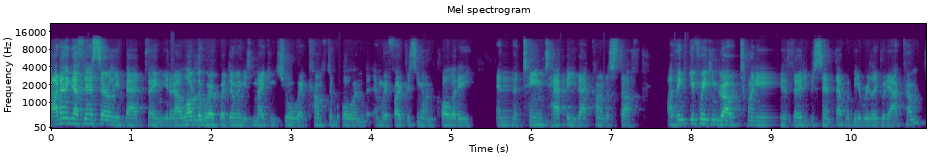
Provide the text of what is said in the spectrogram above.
I, don't think that's necessarily a bad thing. You know, a lot of the work we're doing is making sure we're comfortable and, and we're focusing on quality and the team's happy, that kind of stuff. I think if we can grow at 20 to 30%, that would be a really good outcome.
